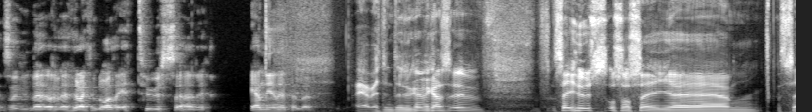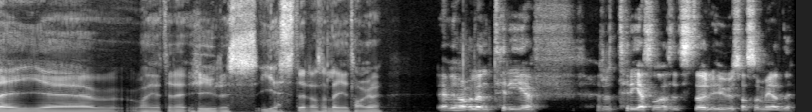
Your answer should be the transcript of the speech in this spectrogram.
alltså hur räknar du då? Alltså ett hus är en enhet eller? Jag vet inte, vi kan, vi kan eh, säg hus och så säg, eh, säg eh, vad heter det, hyresgäster, alltså lejetagare. Ja, vi har väl en tre, tror tre sådana här större hus alltså med,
